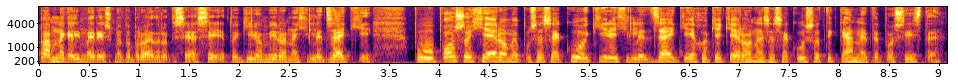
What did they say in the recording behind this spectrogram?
Πάμε να καλημερίσουμε τον πρόεδρο της ΕΑΣΥ, τον κύριο Μύρονα Χιλετζάκη, που πόσο χαίρομαι που σας ακούω κύριε Χιλετζάκη, έχω και καιρό να σας ακούσω τι κάνετε, πώς είστε;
